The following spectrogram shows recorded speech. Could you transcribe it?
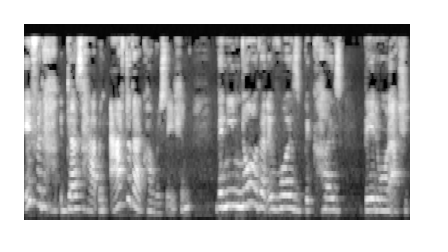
if it, ha- it does happen after that conversation, then you know that it was because they don't actually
